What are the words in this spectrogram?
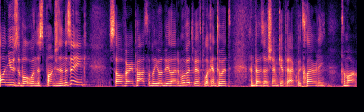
unusable when the sponge is in the sink. So very possibly you would be allowed to move it. We have to look into it, and Bez Hashem get back with clarity tomorrow.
